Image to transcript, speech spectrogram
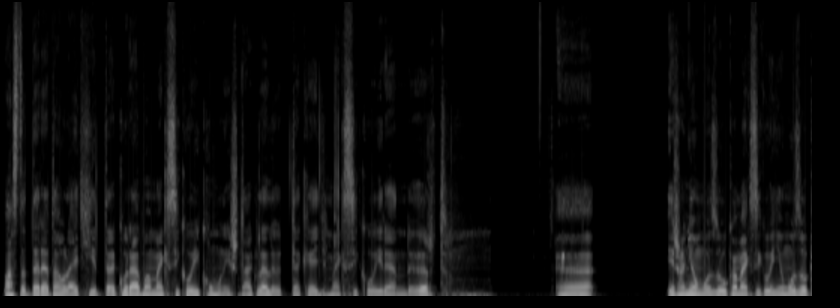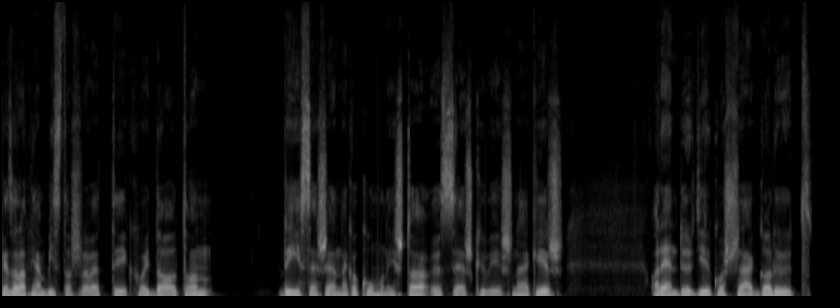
Azt a teret, ahol egy héttel korábban mexikói kommunisták lelőttek egy mexikói rendőrt, és a nyomozók, a mexikói nyomozók ez alapján biztosra vették, hogy Dalton részes ennek a kommunista összeesküvésnek, és a rendőrgyilkossággal őt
